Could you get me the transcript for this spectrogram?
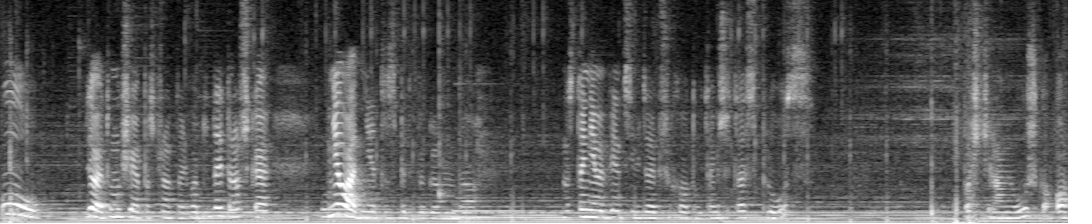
Uuu, dobra, tu musimy posprzątać, bo tutaj troszkę nieładnie to zbyt wygląda. Dostaniemy więcej widzę przychodu, także to jest plus. Pościelamy łóżko. O,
